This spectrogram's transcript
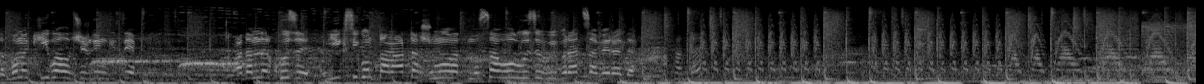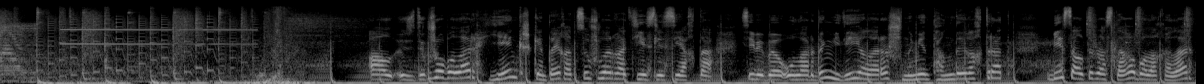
бұны киіп алып жүрген кезде адамдар көзі екі секундтан артық жұмылатын болса ол өзі вибрация береді. Ал үздік жобалар ең кішкентай қатысушыларға тиесілі сияқты. Себебі олардың идеялары шынымен таңдай қақтырады. 5-6 жастағы балақайлар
